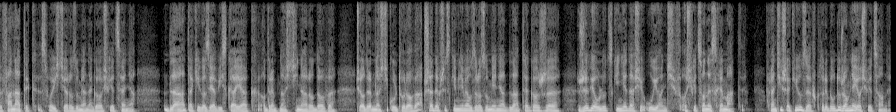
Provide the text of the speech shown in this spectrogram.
e, fanatyk swoiście rozumianego oświecenia dla takiego zjawiska jak odrębności narodowe czy odrębności kulturowe, a przede wszystkim nie miał zrozumienia dlatego, że żywioł ludzki nie da się ująć w oświecone schematy. Franciszek Józef, który był dużo mniej oświecony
